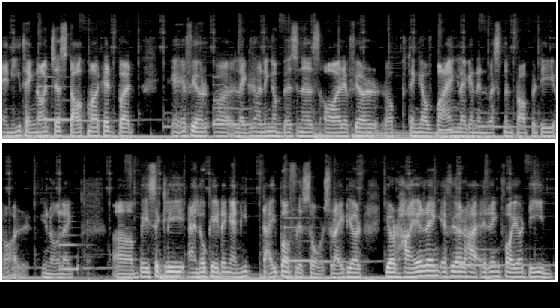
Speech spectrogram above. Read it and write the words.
anything not just stock market but if you're uh, like running a business or if you're uh, thinking of buying like an investment property or you know like uh, basically allocating any type of resource right? You're you're hiring if you're hiring for your team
